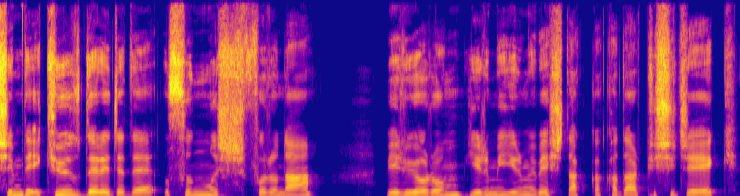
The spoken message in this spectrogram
Şimdi 200 derecede ısınmış fırına veriyorum. 20-25 dakika kadar pişecek.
